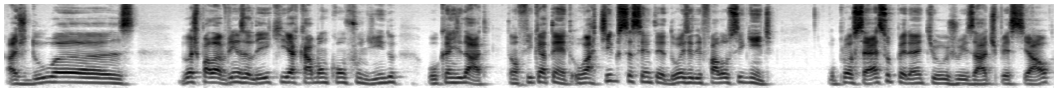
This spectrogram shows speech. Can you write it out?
as duas, duas palavrinhas ali que acabam confundindo o candidato. Então fique atento. O artigo 62 ele fala o seguinte: o processo perante o juizado especial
